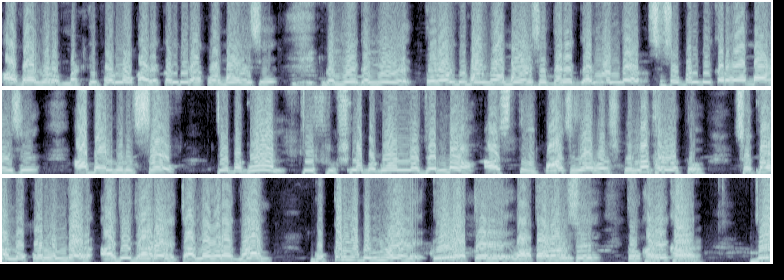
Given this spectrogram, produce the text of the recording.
આબાલ વરફ મટકી ફોડનો કાર્યક્રમ બી રાખવામાં આવે છે. ગલીએ ગલીએ તોરણ બી બાંધવામાં આવે છે. દરેક ઘરની અંદર સુશોભન બી કરવામાં આવે છે. આબાલ વરફ સૌ જે ભગવાન, જે કૃષ્ણ ભગવાનનો જન્મ આજથી પાંચ હજાર વર્ષ પહેલા થયો હતો. છતાં લોકોની અંદર આજે જાણે ચાંદાવાડા ગામ ગોકળિયું બન્યું હોય એ અત્યારે વાતાવરણ છે, તો ખરેખર જે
